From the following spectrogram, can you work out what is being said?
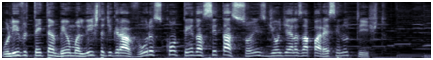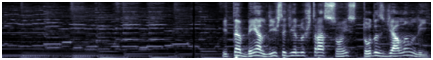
O livro tem também uma lista de gravuras contendo as citações de onde elas aparecem no texto. E também a lista de ilustrações, todas de Alan Lee.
